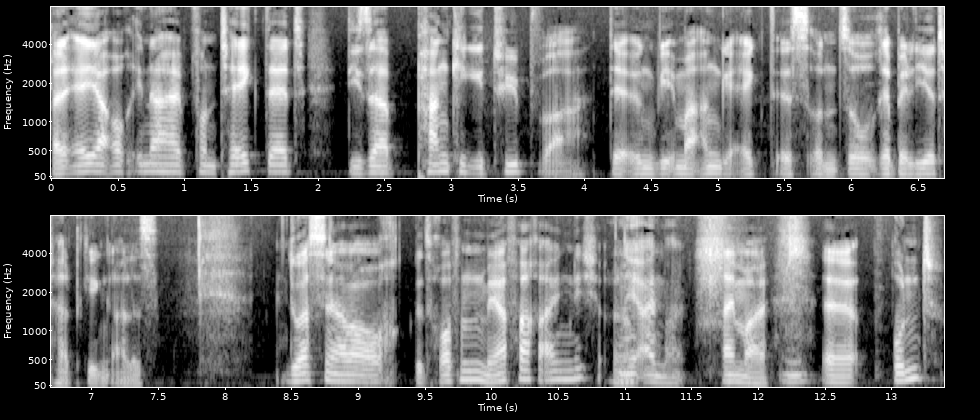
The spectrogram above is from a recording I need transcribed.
Weil er ja auch innerhalb von Take That dieser punkige Typ war, der irgendwie immer angeeckt ist und so rebelliert hat gegen alles. Du hast ihn aber auch getroffen, mehrfach eigentlich? Oder? Nee, einmal. Einmal. Äh, und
